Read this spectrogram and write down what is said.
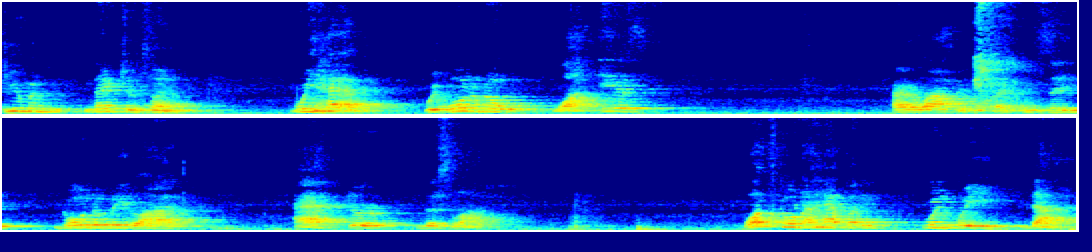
human nature thing. We have it. We want to know what is our life expectancy going to be like after this life? What's going to happen when we die?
